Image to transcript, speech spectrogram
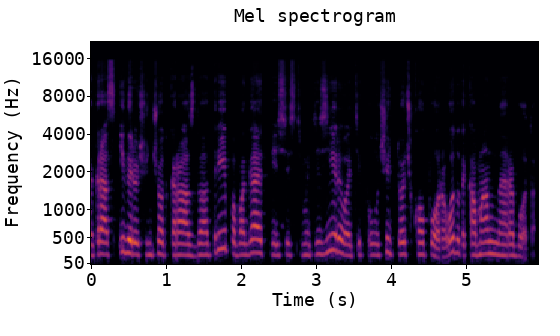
как раз Игорь очень четко раз, два, три помогает мне систематизировать и получить точку опоры. Вот это командная работа.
